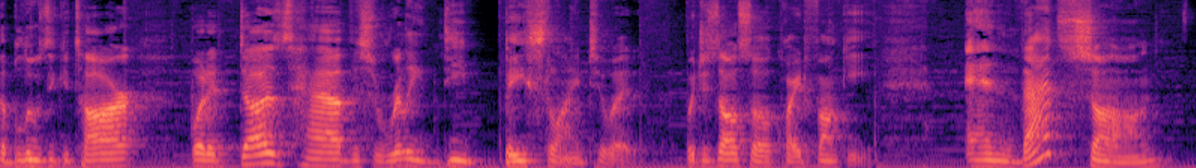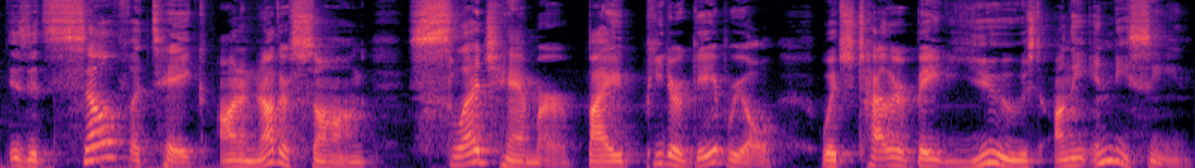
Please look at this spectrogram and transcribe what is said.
the bluesy guitar, but it does have this really deep bass line to it, which is also quite funky. And that song is itself a take on another song, Sledgehammer by Peter Gabriel, which Tyler Bate used on the indie scene.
